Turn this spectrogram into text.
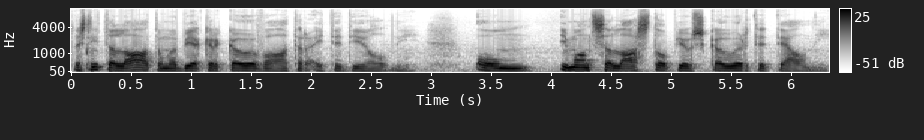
Dis nie te laat om 'n beker koue water uit te deel nie, om iemand se laste op jou skouer te tel nie,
